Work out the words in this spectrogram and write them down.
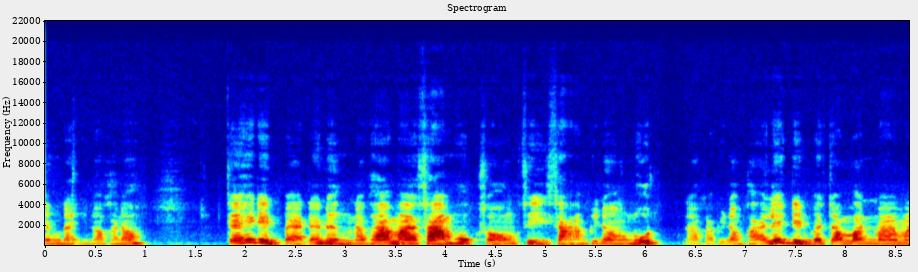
จังใดเนาะค่ะเนาะใจให้เด่นแปดและหนึ่งนะคะ มาสามหกสองสี่สามพี่น้องรุดนะคะพี่น้องคะเลขเด่นประจำวันมาไหม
